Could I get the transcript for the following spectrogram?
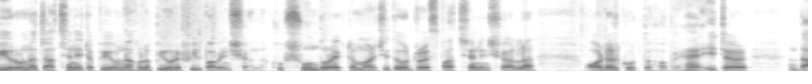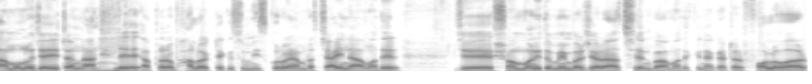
পিওর ওড়না চাচ্ছেন, এটা পিওর না হলে পিওরে ফিল পাবেন ইনশাল্লাহ খুব সুন্দর একটা মার্জিত ড্রেস পাচ্ছেন ইনশাল্লাহ অর্ডার করতে হবে। হ্যাঁ এটার দাম অনুযায়ী এটা না নিলে আপনারা ভালো একটা কিছু মিস করবেন। আমরা চাই না আমাদের যে সম্মানিত মেম্বার যারা আছেন বা আমাদের কেনাকাটার ফলোয়ার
